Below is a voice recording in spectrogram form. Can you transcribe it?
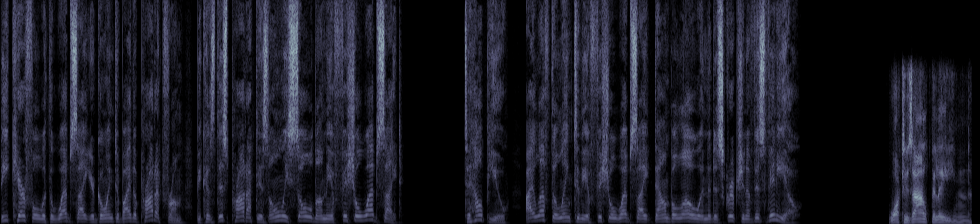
be careful with the website you're going to buy the product from because this product is only sold on the official website. To help you, I left the link to the official website down below in the description of this video. What is Alpilean?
